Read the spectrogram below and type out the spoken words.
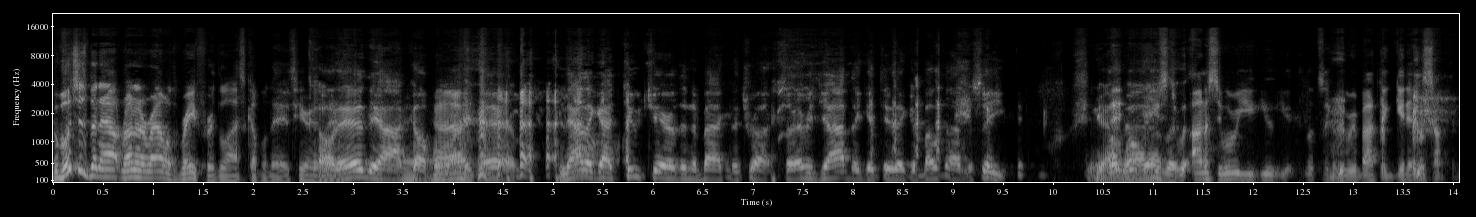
Butch has been out running around with Rayford the last couple of days here. oh, there. there's the odd couple Uh, right there. Now they got two chairs in the back of the truck, so every job they get to, they can both have a seat. Yeah, What- what were that you- it. honestly, what were you, you? You looks like you were about to get into something.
